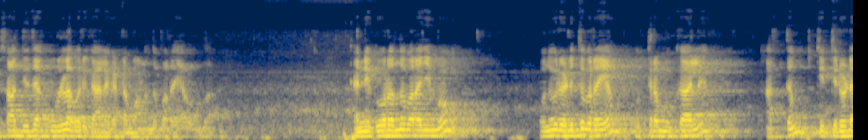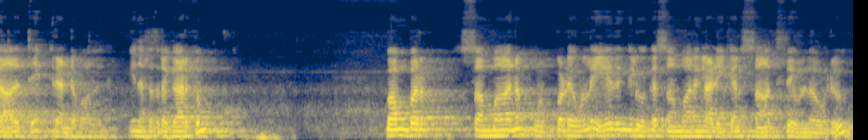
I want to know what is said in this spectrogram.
സാധ്യത ഉള്ള ഒരു കാലഘട്ടമാണെന്ന് പറയാവുന്നതാണ്. കന്യക്കൂർ എന്ന് പറയുമ്പോൾ ഒന്നുകൂടി എടുത്തു പറയാം. ഉത്തരം മുക്കാൽ അത്തം ചിത്തിരുടെ ആദ്യത്തെ രണ്ട് പാദങ്ങൾ. ഈ നക്ഷത്രക്കാർക്കും ബമ്പർ സമ്മാനം ഉൾപ്പെടെയുള്ള ഏതെങ്കിലുമൊക്കെ സമ്മാനങ്ങൾ അടിക്കാൻ സാധ്യതയുള്ള ഒരു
